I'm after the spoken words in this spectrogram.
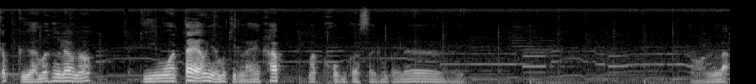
กับเกลือมาให้แล้วเนาะดีงัวแต่เอาอย่างมากินแรงครับมักขมก็ใส่ลงไปเลยเอาละ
